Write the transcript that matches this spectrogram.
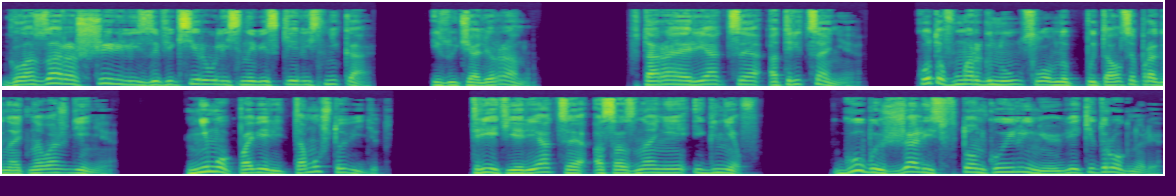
Глаза расширились, зафиксировались на виске лесника. Изучали рану. Вторая реакция — отрицание. Котов моргнул, словно пытался прогнать наваждение. Не мог поверить тому, что видит. Третья реакция — осознание и гнев. Губы сжались в тонкую линию, веки дрогнули.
